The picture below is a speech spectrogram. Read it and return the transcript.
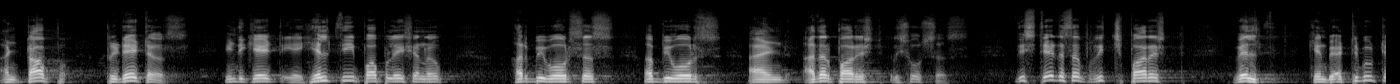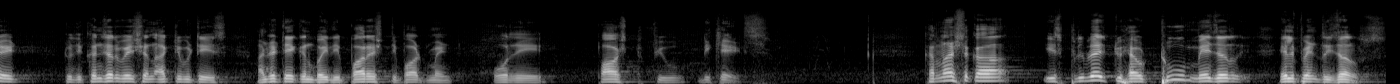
and top predators indicate a healthy population of herbivores, herbivores and other forest resources. This status of rich forest wealth can be attributed to the conservation activities undertaken by the Forest Department over the past few decades. Karnataka is privileged to have two major elephant reserves,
